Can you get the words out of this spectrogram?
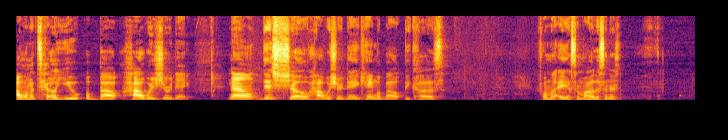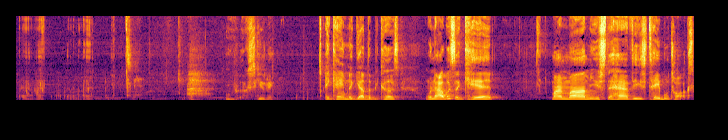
I want to tell you about how was your day. Now, this show, How Was Your Day, came about because, for my ASMR listeners, excuse me, it came together because when I was a kid, my mom used to have these table talks.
